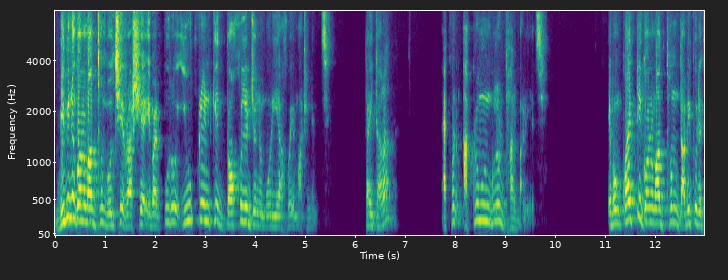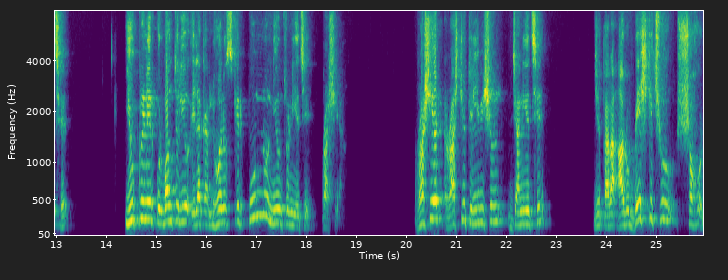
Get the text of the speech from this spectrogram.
বিভিন্ন গণমাধ্যম বলছে রাশিয়া এবার পুরো ইউক্রেনকে দখলের জন্য মরিয়া হয়ে মাঠে নেমেছে। তাই তারা এখন আক্রমণগুলোর ধার বাড়িয়েছে। এবং কয়েকটি গণমাধ্যম দাবি করেছে, ইউক্রেনের পূর্বাঞ্চলীয় এলাকা লোহানস্কের পূর্ণ নিয়ন্ত্রণ নিয়েছে রাশিয়া। রাশিয়ার রাষ্ট্রীয় টেলিভিশন জানিয়েছে যে তারা আরও বেশ কিছু শহর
